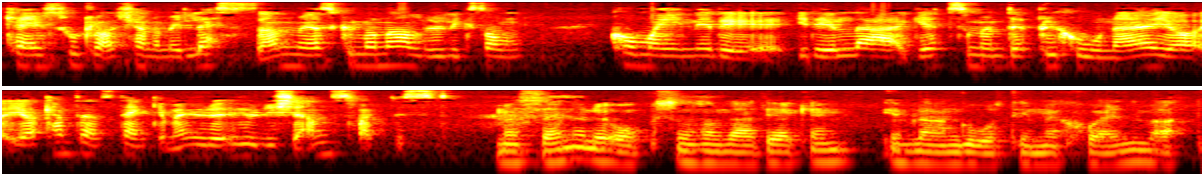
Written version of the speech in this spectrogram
kan ju såklart känna mig ledsen men jag skulle nog aldrig liksom komma in i det, i det läget som en depression är. Jag, jag kan inte ens tänka mig hur det, hur det känns faktiskt. Men sen är det också sånt att jag kan ibland gå till mig själv att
